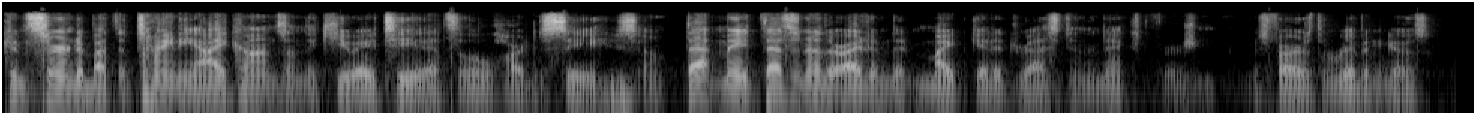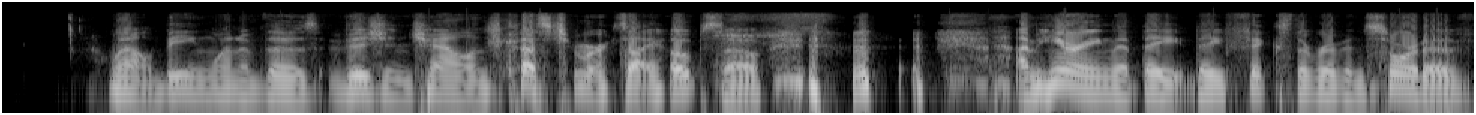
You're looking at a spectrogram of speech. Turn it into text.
concerned about the tiny icons on the QAT. That's a little hard to see. So that may that's another item that might get addressed in the next version as far as the ribbon goes. Well, being one of those vision challenge customers, I hope so. I'm hearing that they they fixed the ribbon sort of.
